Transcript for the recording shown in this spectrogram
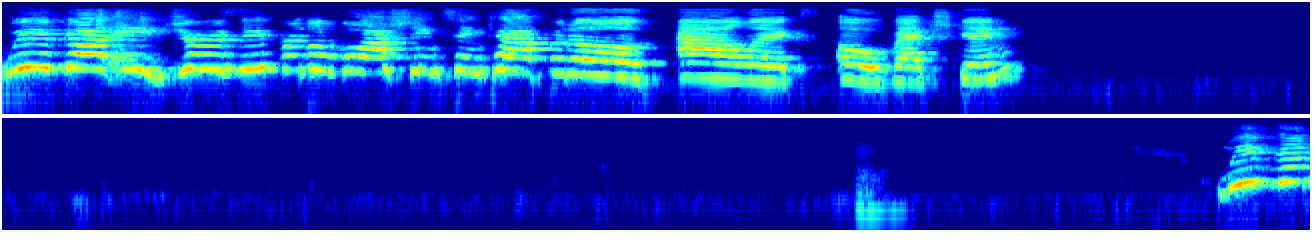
We've got a jersey for the Washington Capitals, Alex Ovechkin. We've got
